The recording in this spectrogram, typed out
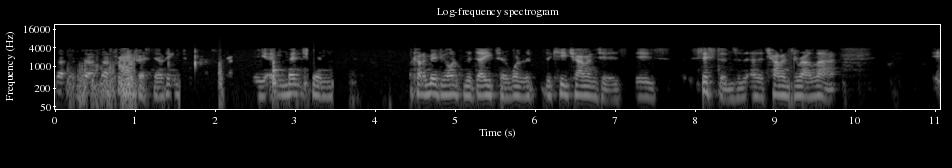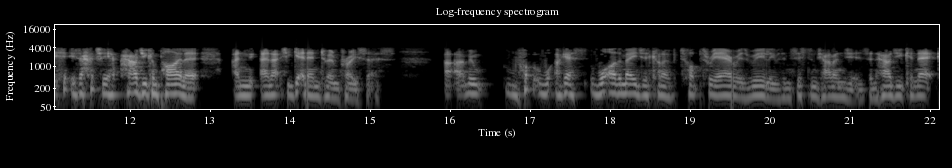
That, that, that's really interesting. I think and you mentioned kind of moving on from the data, one of the, the key challenges is systems and, and the challenge around that is actually how do you compile it and, and actually get an end-to-end process. I mean, what, I guess what are the major kind of top three areas really within system challenges and how do you connect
